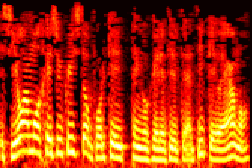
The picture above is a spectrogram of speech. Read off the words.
si yo amo a Jesucristo, ¿por qué tengo que decirte a ti que le amo?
